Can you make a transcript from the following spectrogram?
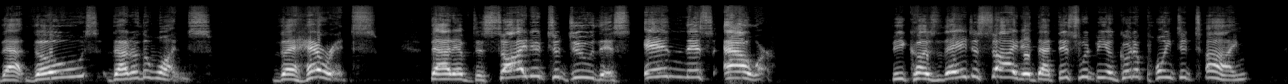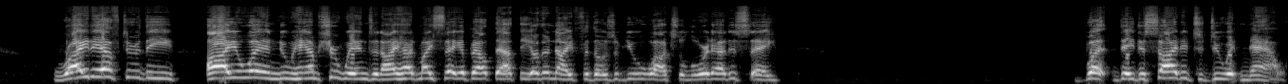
that those that are the ones, the Herods, that have decided to do this in this hour because they decided that this would be a good appointed time right after the Iowa and New Hampshire wins. And I had my say about that the other night. For those of you who watched, the Lord had his say. But they decided to do it now.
